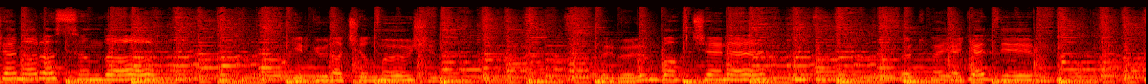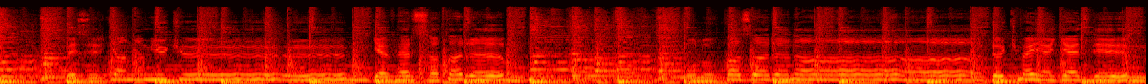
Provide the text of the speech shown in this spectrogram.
diken arasında Bir gül açılmış. Bülbülüm bahçene Ötmeye geldim. Bezirganım yüküm Gevher satarım. Ulu pazarına Dökmeye geldim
